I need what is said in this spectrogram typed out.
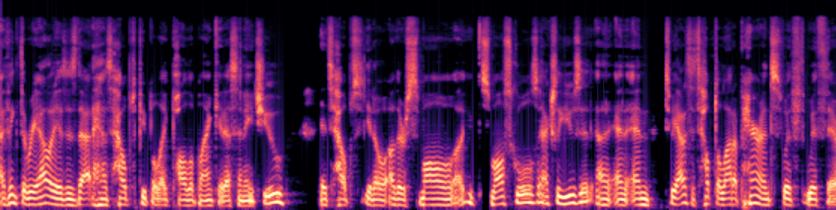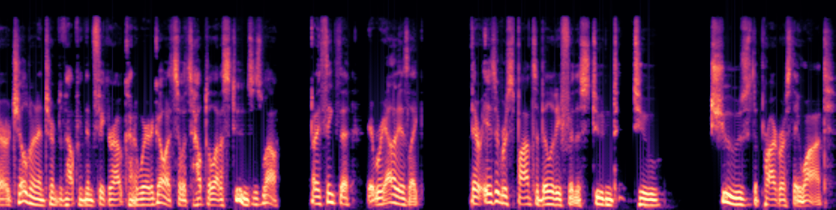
I think the reality is is that has helped people like Paul LeBlanc at SNHU. It's helped you know other small uh, small schools actually use it, uh, and and to be honest, it's helped a lot of parents with with their children in terms of helping them figure out kind of where to go. So it's helped a lot of students as well. But I think the, the reality is like there is a responsibility for the student to choose the progress they want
